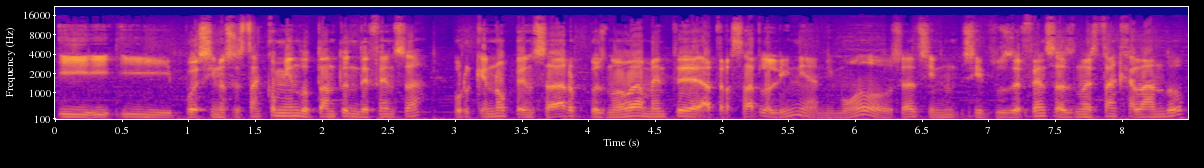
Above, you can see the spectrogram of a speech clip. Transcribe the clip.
Y, pues si nos están comiendo tanto en defensa, ¿por qué no pensar pues nuevamente atrasar la línea? Ni modo, o sea, si, si tus defensas no están jalando,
